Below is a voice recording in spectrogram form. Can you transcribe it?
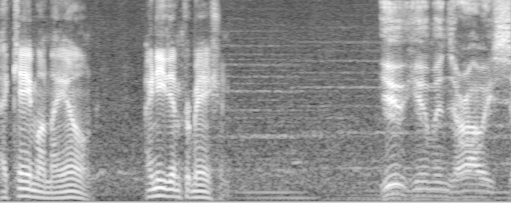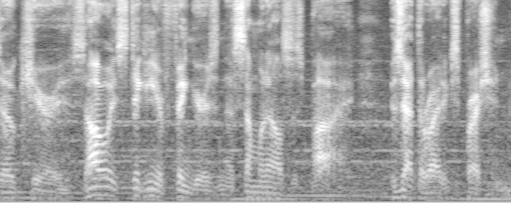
I came on my own. I need information. You humans are always so curious, always sticking your fingers into someone else's pie. Is that the right expression?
